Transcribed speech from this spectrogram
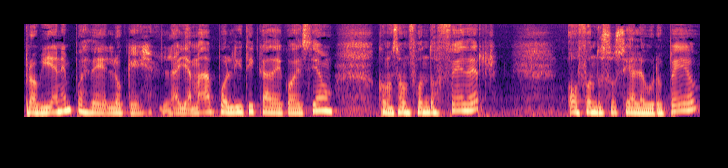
provienen pues de lo que es la llamada política de cohesión, como son fondos FEDER, o Fondo Social Europeo,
